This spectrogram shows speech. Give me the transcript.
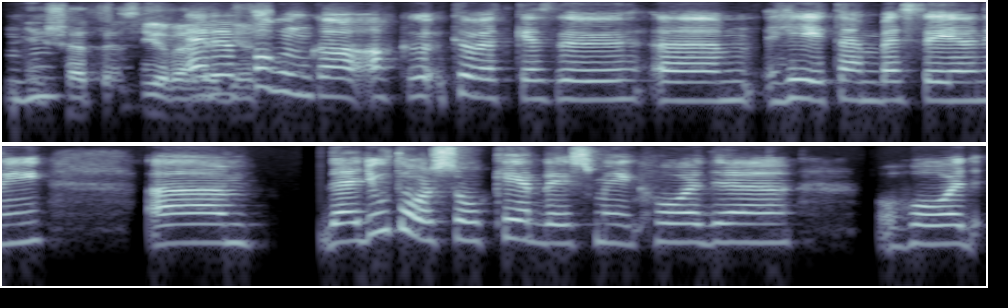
Uh-huh. És hát ez nyilván Erről egy fogunk a, a következő um, héten beszélni. Um, de egy utolsó kérdés még, hogy uh, hogy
